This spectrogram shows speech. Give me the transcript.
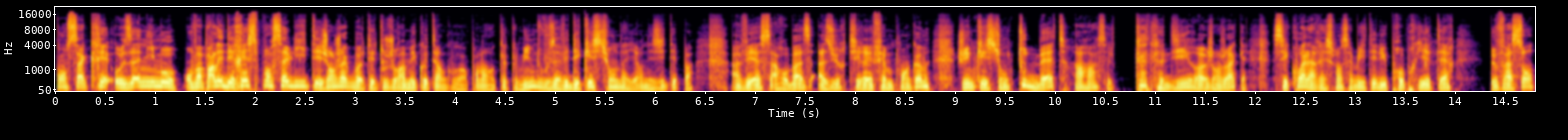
consacrée aux animaux. On va parler des responsabilités. Jean-Jacques Bott est toujours à mes côtés encore pendant quelques minutes. Vous avez des questions d'ailleurs, n'hésitez pas. avs.azur-fm.com. J'ai une question toute bête. Ah, ah, c'est le cas de le dire, euh, Jean-Jacques. C'est quoi la responsabilité du propriétaire de façon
